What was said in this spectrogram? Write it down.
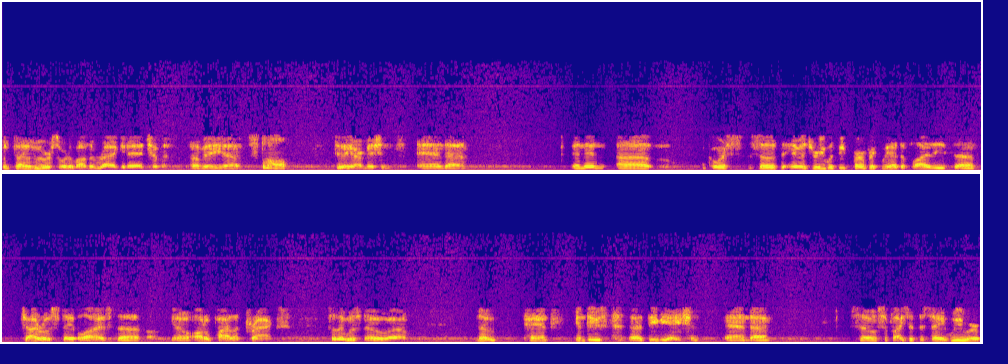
sometimes we were sort of on the ragged edge of a of a uh, stall doing our missions, and uh, and then uh, of course, so that the imagery would be perfect, we had to fly these uh, gyro stabilized, uh, you know, autopilot tracks. So there was no uh, no hand induced uh, deviation, and uh, so suffice it to say, we were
